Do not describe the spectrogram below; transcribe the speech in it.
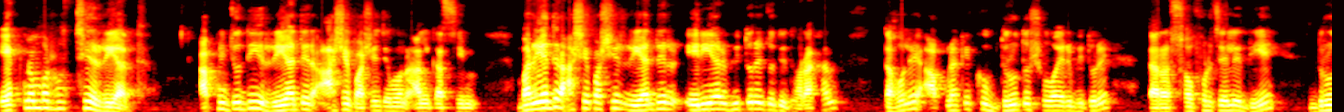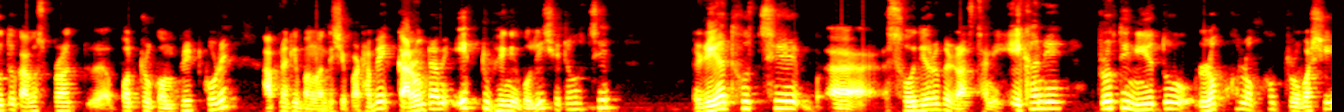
এক নম্বর হচ্ছে রিয়াদ। আপনি যদি রিয়াদের আশেপাশে, যেমন আল কাসিম, বা রিয়াদের আশেপাশের রিয়াদের এরিয়ার ভিতরে যদি ধরা খান, তাহলে আপনাকে খুব দ্রুত সময়ের ভিতরে তারা সফর জেলে দিয়ে দ্রুত কাগজপত্র কমপ্লিট করে আপনাকে বাংলাদেশে পাঠাবে। কারণটা আমি একটু ভেঙে বলি, সেটা হচ্ছে রিয়াদ হচ্ছে সৌদি আরবের রাজধানী। এখানে প্রতিনিয়ত লক্ষ লক্ষ প্রবাসী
